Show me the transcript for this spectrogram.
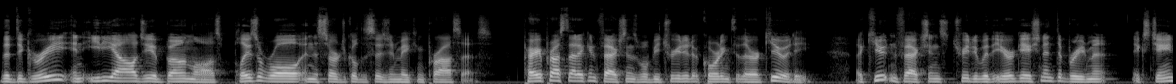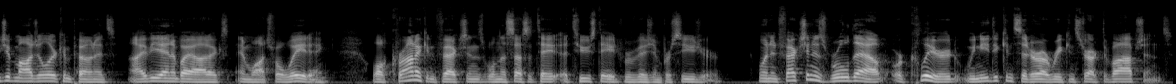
The degree and etiology of bone loss plays a role in the surgical decision making process. Periprosthetic infections will be treated according to their acuity. Acute infections treated with irrigation and debridement, exchange of modular components, IV antibiotics, and watchful waiting, while chronic infections will necessitate a two stage revision procedure. When infection is ruled out or cleared, we need to consider our reconstructive options.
